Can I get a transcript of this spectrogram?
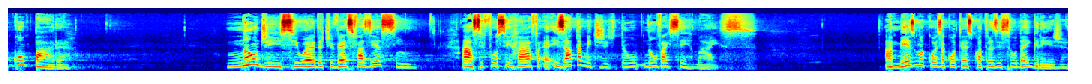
compara. Não disse, se o Helder tivesse, fazia assim. Ah, se fosse Rafa, é, exatamente, gente, não, não vai ser mais. A mesma coisa acontece com a transição da igreja.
